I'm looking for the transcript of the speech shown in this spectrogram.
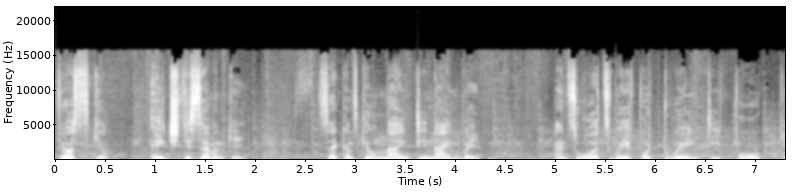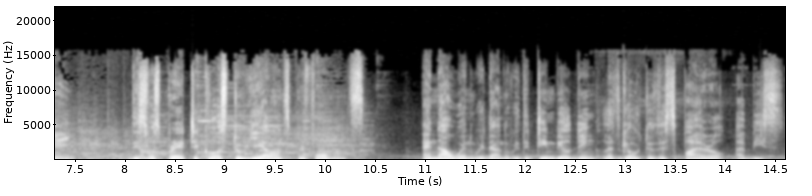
First skill 87k. Second skill 99 wave. And Swords wave for 24k. This was pretty close to Yelan's performance. And now when we're done with the team building, let's go to the Spiral Abyss.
